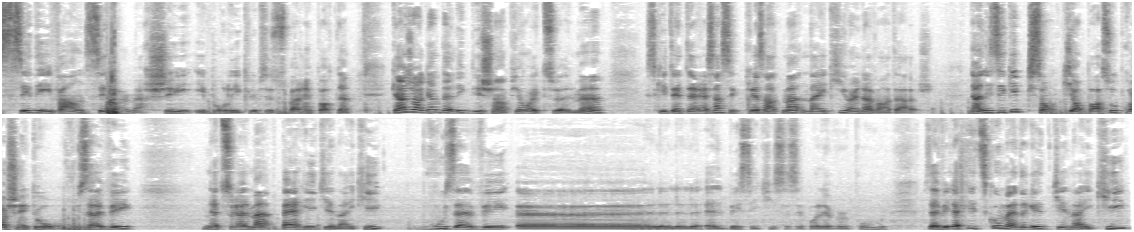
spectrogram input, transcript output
c'est des ventes, c'est un marché et pour les clubs, c'est super important. Quand je regarde la Ligue des champions actuellement, ce qui est intéressant, c'est que présentement, Nike a un avantage. Dans les équipes qui, sont, qui ont passé au prochain tour, vous avez naturellement Paris qui est Nike. Vous avez euh, LB, c'est qui? Ça, c'est pas Liverpool. Vous avez l'Atlético Madrid qui est Nike.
